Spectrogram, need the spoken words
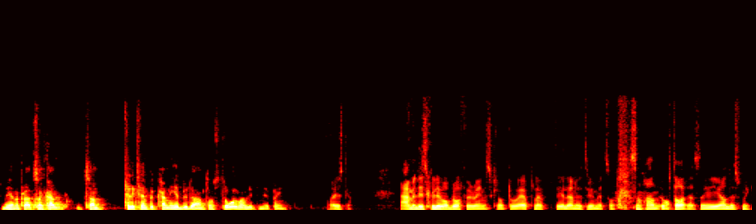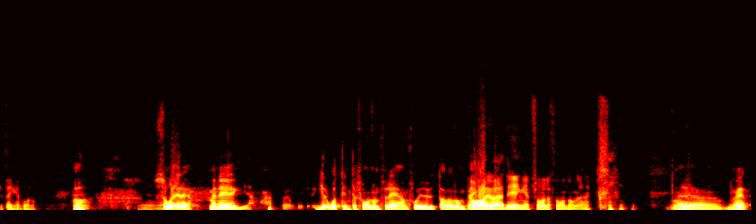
Det är en plats som, kan, som till exempel kan erbjuda Anton Strålman lite mer poäng. Ja, just det. Nej, men det skulle vara bra för Rangers klart att öppna upp det löneutrymmet som, som han upptar. Alltså, det är alldeles för mycket pengar på honom. Så är det. Men eh, gråt inte för honom för det. Han får ju ut alla de pengarna. Ja, ja, det är ingen fara för honom. Nej. Eh, nej.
